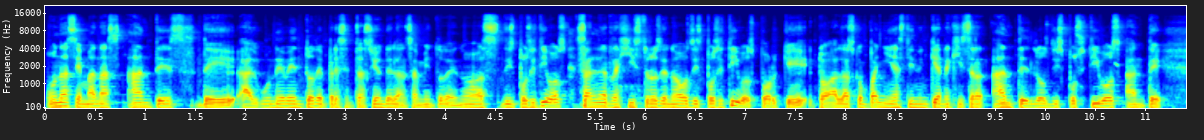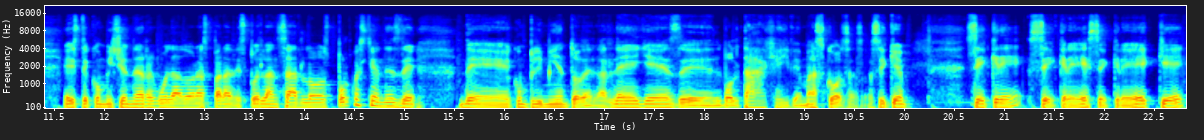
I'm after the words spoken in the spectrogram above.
unas semanas antes de algún evento de presentación de lanzamiento de nuevos dispositivos salen registros de nuevos dispositivos porque todas las compañías tienen que registrar antes los dispositivos ante este, comisiones reguladoras para después lanzarlos por cuestiones de, de cumplimiento de las leyes, del voltaje y demás cosas. Así que se cree, se cree, se cree que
